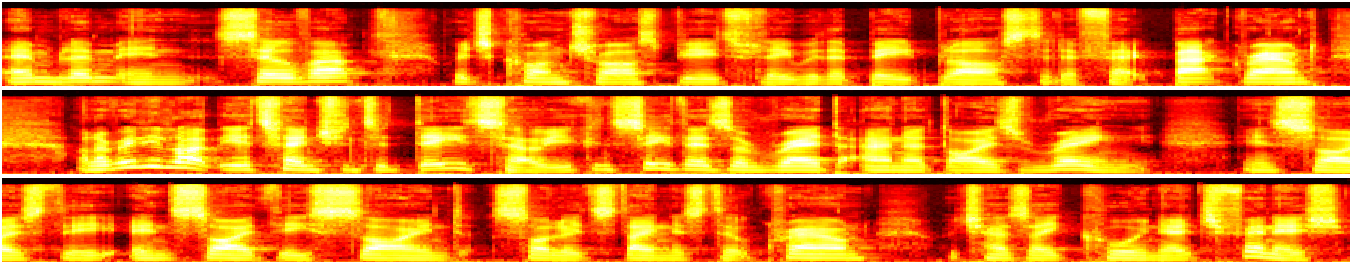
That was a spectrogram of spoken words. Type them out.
emblem in silver, which contrasts beautifully with a bead blasted effect background. And I really like the attention to detail. You can see there's a red anodized ring inside the, inside the signed solid stainless steel crown, which has a coin edge finish.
